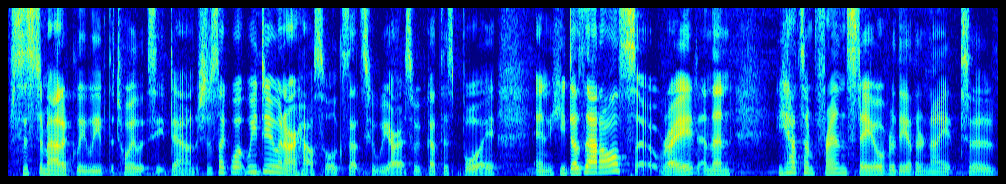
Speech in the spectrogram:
systematically leave the toilet seat down. It's just like what we do in our household because that's who we are. So we've got this boy, and he does that also, right? And then he had some friends stay over the other night to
